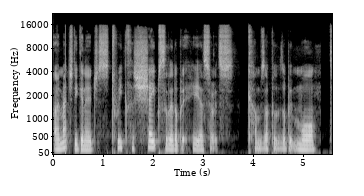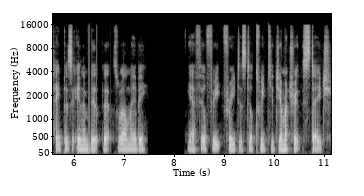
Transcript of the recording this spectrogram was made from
I'm actually going to just tweak the shapes a little bit here so it comes up a little bit more, tapers in a bit, bit as well maybe. Yeah, feel free, free to still tweak your geometry at this stage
